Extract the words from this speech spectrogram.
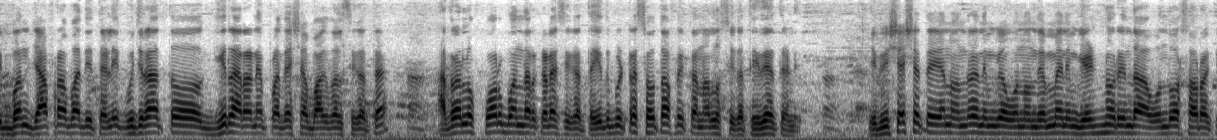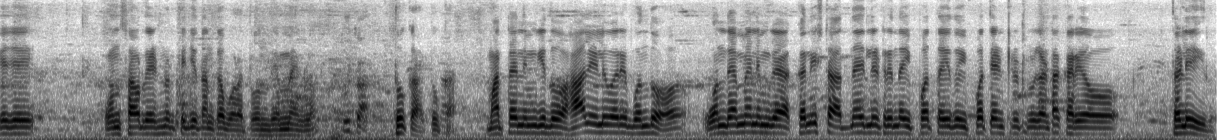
ಇದು ಬಂದು ಜಾಫ್ರಾಬಾದಿ ತಳಿ. ಗುಜರಾತ್ ಗಿರ್ ಅರಣ್ಯ ಪ್ರದೇಶ ಭಾಗದಲ್ಲಿ ಸಿಗುತ್ತೆ. ಅದರಲ್ಲೂ ಫೋರ್ ಬಂದರ್ ಕಡೆ ಸಿಗುತ್ತೆ. ಇದು ಬಿಟ್ಟರೆ ಸೌತ್ ಆಫ್ರಿಕಾನಲ್ಲೂ ಸಿಗುತ್ತೆ ಇದೇ ತಳಿ. ಇದು ವಿಶೇಷತೆ ಏನು ಅಂದರೆ ನಿಮಗೆ ಒಂದೊಂದು ಎಮ್ಮೆ ನಿಮ್ಗೆ ಎಂಟುನೂರಿಂದ ಒಂದೂವರೆ ಸಾವಿರ ಕೆ ಜಿ ಒಂದು ಸಾವಿರದ ಎಂಟುನೂರು ಕೆ ಜಿ ತನಕ ಬರುತ್ತೆ ಒಂದು ಎಮ್ಮೆಗಳು. ತೂಕ? ತೂಕ ತೂಕ. ಮತ್ತು ನಿಮಗಿದು ಹಾಲು ಇಳುವರಿ ಬಂದು ಒಂದು ಎಮ್ಮೆ ನಿಮಗೆ ಕನಿಷ್ಠ ಹದಿನೈದು ಲೀಟ್ರಿಂದ ಇಪ್ಪತ್ತೈದು ಇಪ್ಪತ್ತೆಂಟು ಲೀಟ್ರ್ ಗಂಟ ಕರೆಯೋ ತಳಿ ಇದು.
